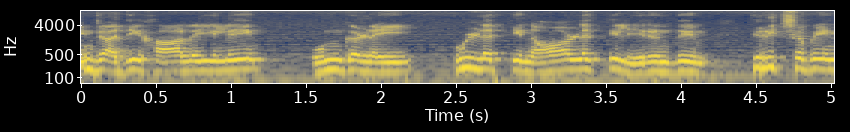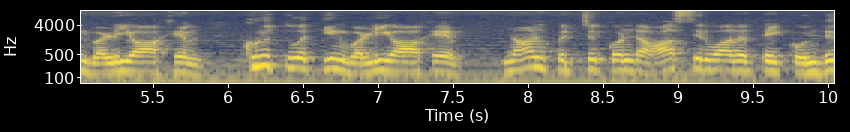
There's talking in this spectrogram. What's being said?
இன்று அதிகாலையிலே உங்களை உள்ளத்தின் ஆழத்தில் இருந்து திருச்சபையின் வழியாக குருத்துவத்தின் வழியாக நான் பெற்றுக்கொண்ட ஆசீர்வாதத்தை கொண்டு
